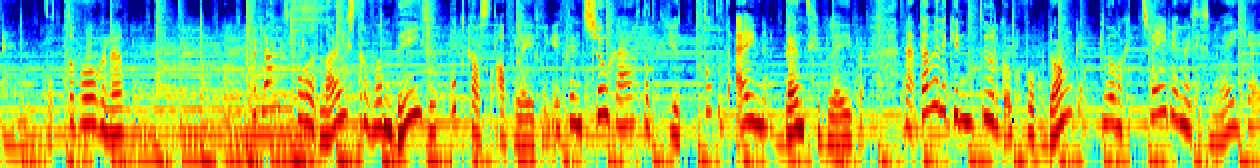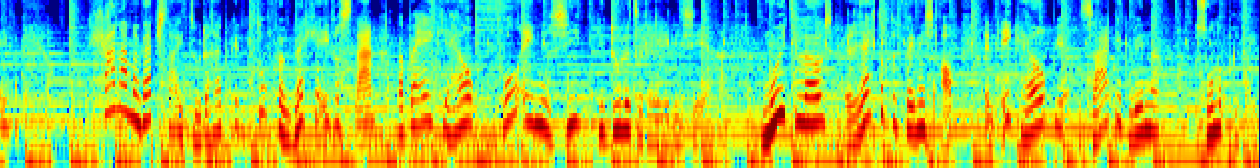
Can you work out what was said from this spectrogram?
en tot de volgende. Bedankt voor het luisteren van deze podcastaflevering. Ik vind het zo gaaf dat je tot het einde bent gebleven. Nou, daar wil ik je natuurlijk ook voor bedanken. Ik wil nog twee dingetjes meegeven. Ga naar mijn website toe. Daar heb ik een toffe weggever staan waarbij ik je help vol energie je doelen te realiseren. Moeiteloos, recht op de finish af en ik help je zakelijk winnen zonder privé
